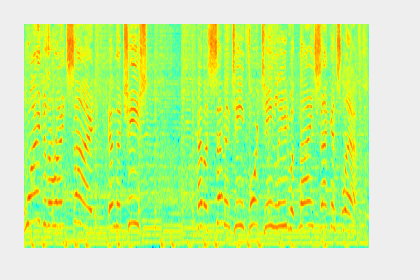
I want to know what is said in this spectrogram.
Wide to the right side, and the Chiefs have a 17 14 lead with nine seconds left.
